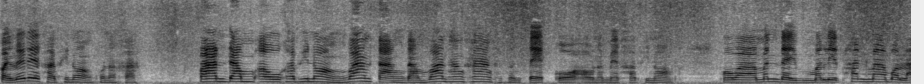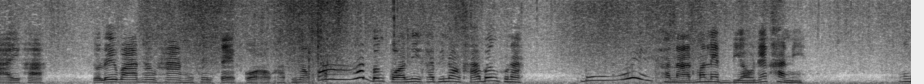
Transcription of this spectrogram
ไปเลยเด้อค่ะ พี่น้องคนนะคะ ปานดำเอาค่ะพี่น้องว่านต่างดำว่านทั้งห้างค่ะเพิ่นแตกกอเอานะแม่ค่ะพี่น้อง เพราะว่ามันได้เมล็ดพันธุ์มาบ่หลายค่ะก็เลยว่านทั้งห้างให้เพิ่นแตกกอเอาค่ะพี่น้องปาดเบิ้งก่อนนี่ค่ะพี่น้องขาเบิ้งพุ่นนะบุ้ยขนาดเมล็ดเดียวได้ค่ะนี่โอ้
